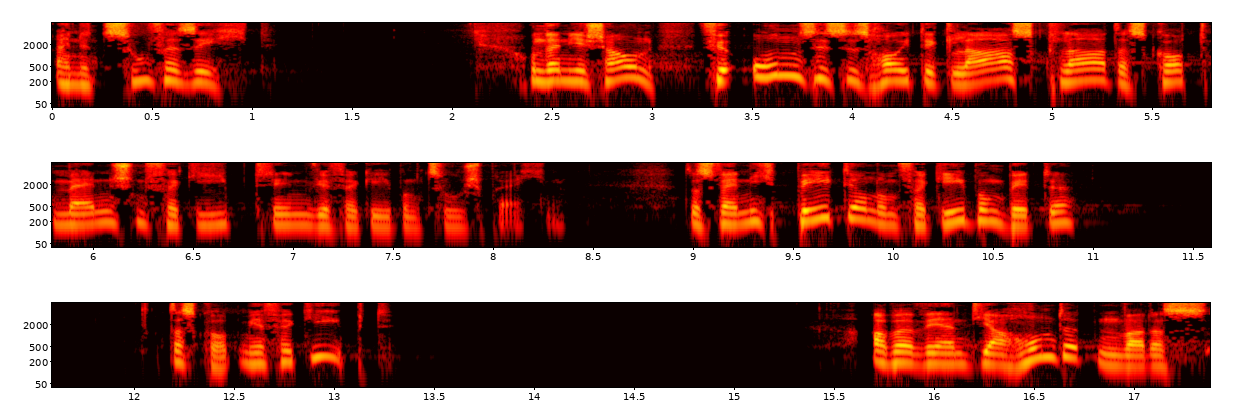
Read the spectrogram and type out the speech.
Eine Zuversicht. Und wenn wir schauen, für uns ist es heute glasklar, dass Gott Menschen vergibt, denen wir Vergebung zusprechen. Dass wenn ich bete und um Vergebung bitte, dass Gott mir vergibt. Aber während Jahrhunderten war das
